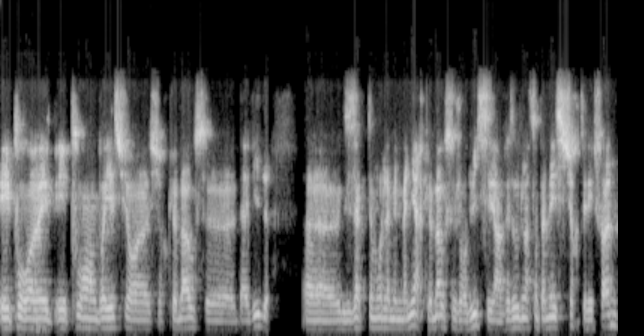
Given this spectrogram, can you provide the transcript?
Et pour, et pour envoyer sur, sur Clubhouse, David, euh, exactement de la même manière. Clubhouse aujourd'hui, c'est un réseau de l'instantané sur téléphone.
